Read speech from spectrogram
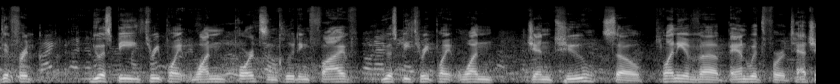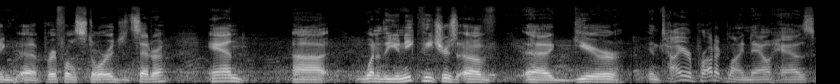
different USB 3.1 ports, including five USB 3.1 Gen 2, so plenty of uh, bandwidth for attaching uh, peripheral storage, etc. And uh, one of the unique features of uh, Gear entire product line now has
